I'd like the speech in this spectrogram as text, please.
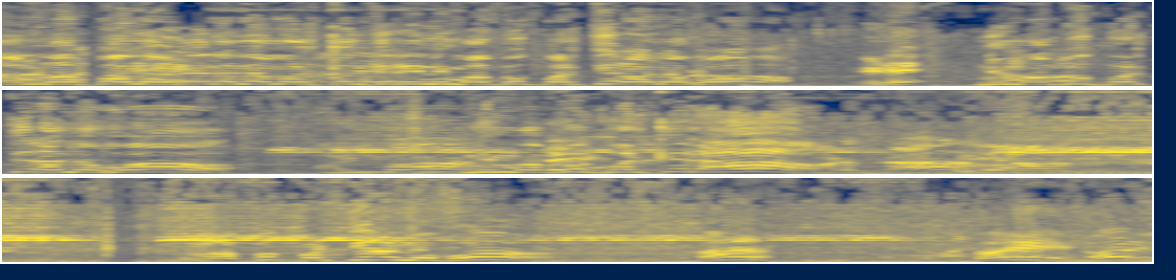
ನಮ್ಮಪ್ಪ ನಾವೇನ ಮಾಡ್ಕೊಂತೀರಿ? ನಿಮ್ಮ ಹಬ್ಬಕ್ ಬರ್ತೀರಾ ನಾವು? ಇಡಿ. ನಿಮ್ಮ ಹಬ್ಬಕ್ ಬರ್ತೀರಾ ನಾವು? ನಿಮ್ಮ? ಹಬ್ಬಕ್ ಬರ್ತೀರಾ? ನಿಮ್ಮ ಹಬ್ಬಕ್ ಬರ್ತೀರಾ ನಾವು? ಹಾ ಓಯ್, ಓಯ್.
